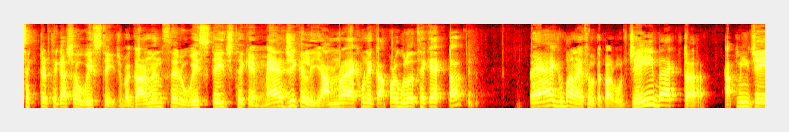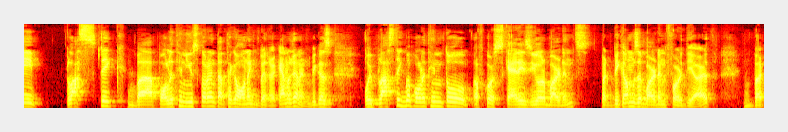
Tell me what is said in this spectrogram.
সেক্টর থেকে আসা ওয়েস্টেজ বা গার্মেন্টসের ওয়েস্টেজ থেকে ম্যাজিক্যালি আমরা এখন এই কাপড়গুলো থেকে একটা ব্যাগ বানায় ফেলতে পারব। যেই ব্যাগটা আপনি যেই প্লাস্টিক বা পলিথিন ইউজ করেন, তার থেকে অনেক বেটার কেন জানেন? বিকজ ওই প্লাস্টিক বা পলিথিন তো of course carries your burdens but becomes a burden for the earth but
